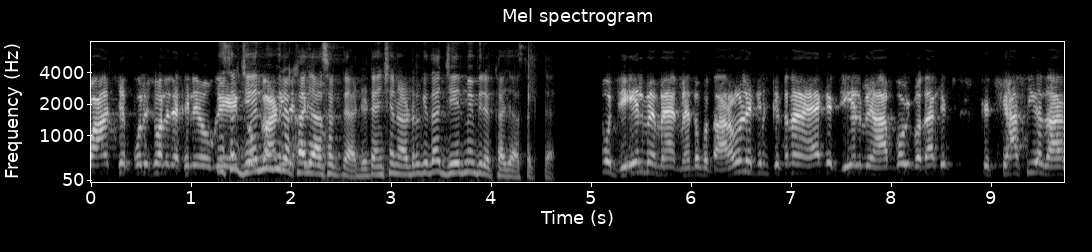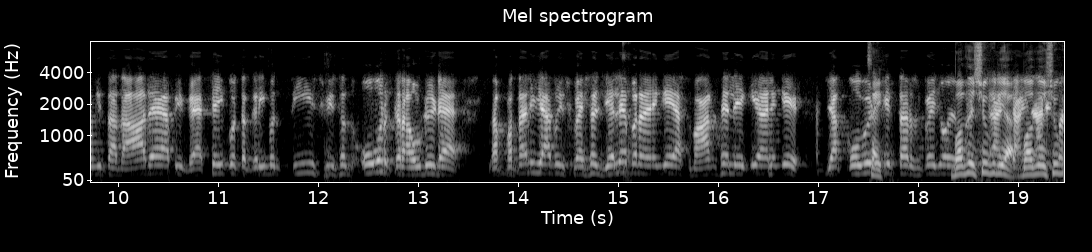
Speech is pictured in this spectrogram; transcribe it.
पाँच छह पुलिस वाले रखने होंगे जेल में भी रखा जा सकता है। डिटेंशन ऑर्डर के साथ जेल में भी रखा जा सकता है। वो जेल में मैं मैं तो बता रहा हूँ लेकिन कितना है कि जेल में आपको भी पता कि छियासी हज़ार की तादाद है अभी वैसे ही को तकरीबन तीस फ़ीसद ओवर क्राउडेड है। अब पता नहीं या तो स्पेशल जेलें बनाएँगे आसमान से लेके आएँगे या कोविड की तर्ज पे जो बहुत शुक्रिया बहुत शुक्रिया।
